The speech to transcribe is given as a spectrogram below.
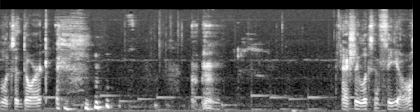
Looks a dork. Actually, looks at Theo.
